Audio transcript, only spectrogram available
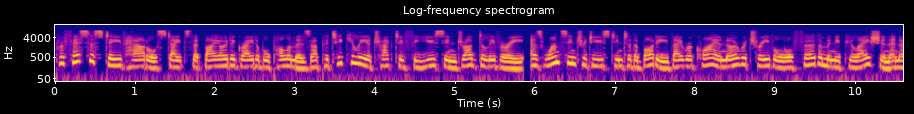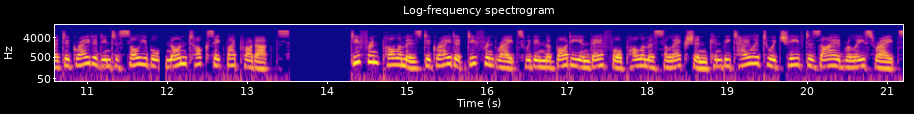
Professor Steve Howdle states that biodegradable polymers are particularly attractive for use in drug delivery, as once introduced into the body they require no retrieval or further manipulation and are degraded into soluble, non-toxic byproducts. Different polymers degrade at different rates within the body and therefore polymer selection can be tailored to achieve desired release rates.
